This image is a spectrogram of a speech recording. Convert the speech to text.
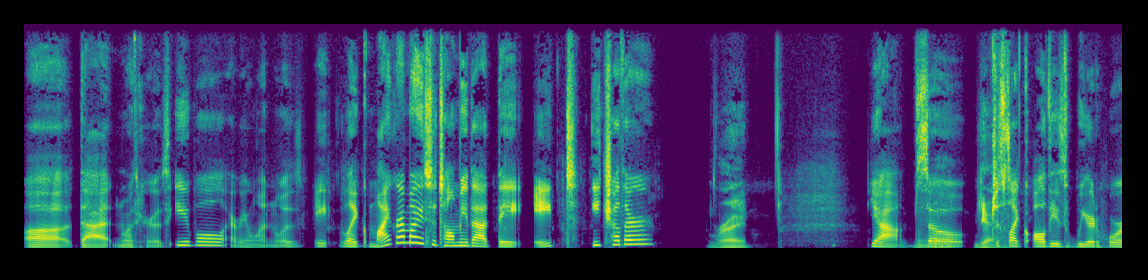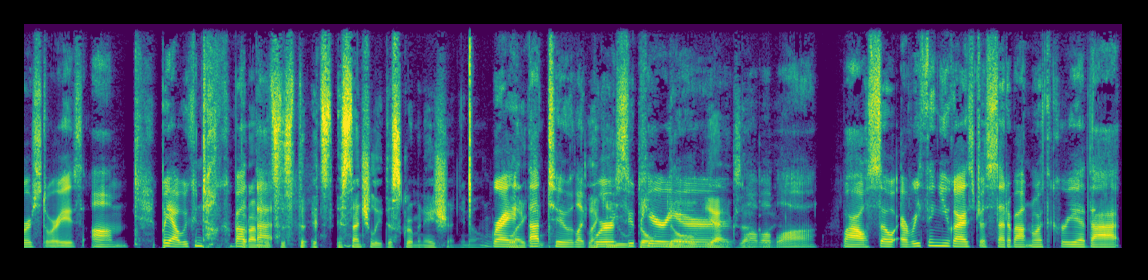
uh that North Korea was evil. Everyone was like my grandma used to tell me that they ate each other. Right. Yeah. So Well, yeah. just like all these weird horror stories. Um but yeah, we can talk about but I mean, that. it's, it's essentially discrimination, you know? Right, Like, that too. Like, like we're you don't know- superior. yeah, exactly. Blah blah blah. Wow. So everything you guys just said about North Korea that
